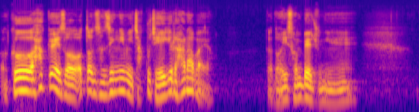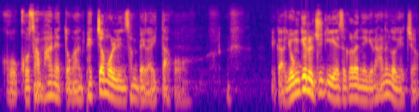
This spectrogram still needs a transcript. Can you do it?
어, 그 학교에서 어떤 선생님이 자꾸 제 얘기를 하나 봐요. 그러니까 너희 선배 중에 고, 고3 한 해 동안 100점 올린 선배가 있다고. 그러니까 용기를 주기 위해서 그런 얘기를 하는 거겠죠.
